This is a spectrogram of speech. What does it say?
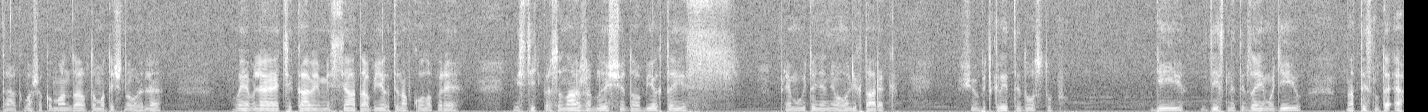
Так, ваша команда автоматично виявляє цікаві місця та об'єкти навколо перемістіть персонажа ближче до об'єкта із спрямуйте на нього ліхтарик. Щоб відкрити доступ дії, здійснити взаємодію, натиснути F.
